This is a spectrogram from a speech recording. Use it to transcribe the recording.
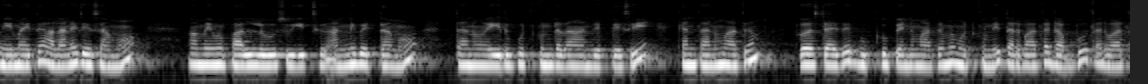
మేమైతే అలానే చేసాము మేము పళ్ళు స్వీట్స్ అన్నీ పెట్టాము. తను ఏది పుట్టుకుంటుందా అని చెప్పేసి కానీ తను మాత్రం ఫస్ట్ అయితే బుక్ పెన్ను మాత్రమే ముట్టుకుంది. తర్వాత డబ్బు తర్వాత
